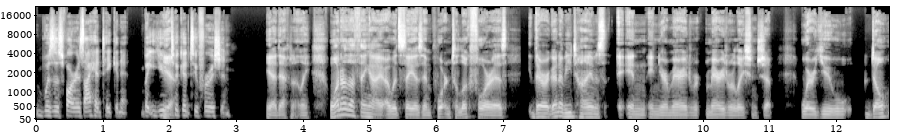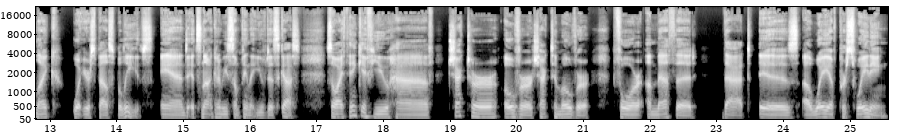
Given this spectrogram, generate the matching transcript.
was as far as I had taken it, but you yeah. took it to fruition. Yeah, definitely. One other thing I, I would say is important to look for is there are going to be times in in your married married relationship where you don't like what your spouse believes and it's not going to be something that you've discussed so i think if you have checked her over checked him over for a method that is a way of persuading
